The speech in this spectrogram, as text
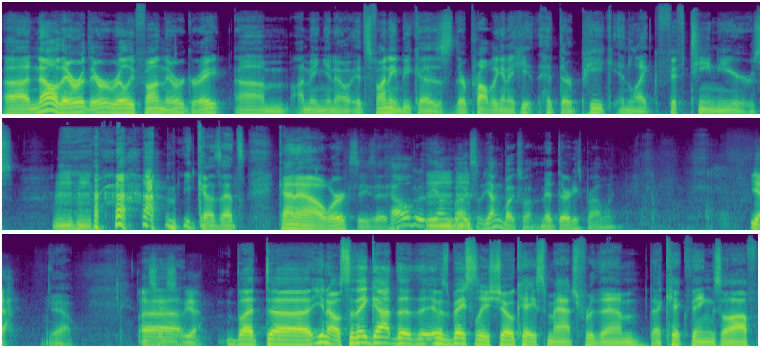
Uh, no, they were they were really fun. They were great. Um, I mean, you know, it's funny because they're probably going to hit hit their peak in like 15 years. Mm-hmm. because that's kind of how it works these days. How old are the young Mm-hmm. bucks? Young bucks, what mid 30s probably? Yeah, Yeah. I'd say Uh, so. Yeah, But uh, you know, so they got the, the it was basically a showcase match for them that kicked things off.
